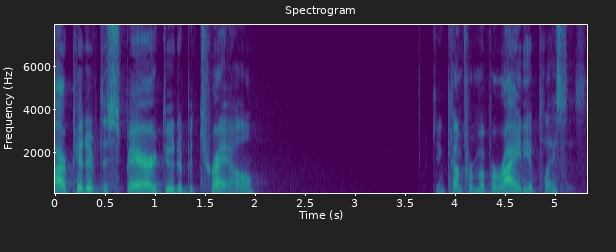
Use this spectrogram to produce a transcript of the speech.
Our pit of despair due to betrayal can come from a variety of places.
